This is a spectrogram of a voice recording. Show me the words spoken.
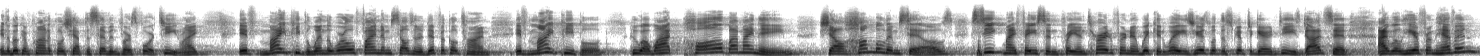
in the book of Chronicles, chapter 7, verse 14, right? If my people, when the world find themselves in a difficult time, if my people who are what? Called by my name shall humble themselves, seek my face and pray, and turn from their wicked ways. Here's what the scripture guarantees God said, I will hear from heaven.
